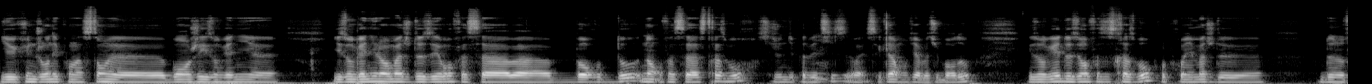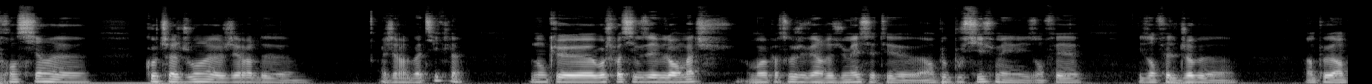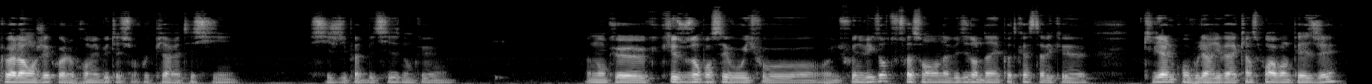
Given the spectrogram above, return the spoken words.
il y a eu qu'une journée pour l'instant. Euh, bon, Angers, ils ont gagné, euh, Ils ont gagné leur match 2-0 face à Bordeaux, non, face à Strasbourg, si je ne dis pas de bêtises. Ouais, c'est Clermont qui a battu Bordeaux. Ils ont gagné 2-0 face à Strasbourg pour le premier match de, de notre ancien euh, coach adjoint euh, Gérald, Gérald Baticle. Donc, euh, bon, je sais pas si vous avez vu leur match. Moi, perso, j'ai vu un résumé. C'était euh, un peu poussif, mais ils ont fait, ils ont fait le job euh, un peu, un peu à l'arranger, quoi. Le premier but est sur coup de pied arrêté, si, si je dis pas de bêtises. Donc, euh, donc, euh, qu'est-ce que vous en pensez, vous? Il faut, il faut une victoire. De toute façon, on avait dit dans le dernier podcast avec euh, Kylian qu'on voulait arriver à 15 points avant le PSG.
